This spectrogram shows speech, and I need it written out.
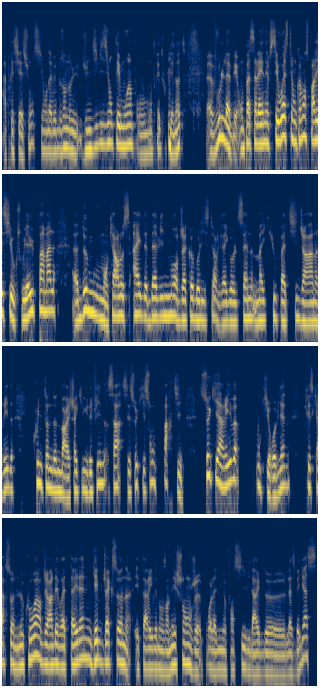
appréciations. Si on avait besoin d'une division témoin pour vous montrer toutes les notes, euh, vous l'avez. On passe à la NFC West et on commence par les Seahawks où il y a eu pas mal euh, de mouvements. Carlos Hyde, David Moore, Jacob Hollister, Greg Olsen, Mike Upati, Jaran Reed, Quinton Dunbar et Shaquille Griffin. Ça, c'est ceux qui sont partis. Ceux qui arrivent, ou qui reviennent. Chris Carson, le coureur, Gerald Everett, Tylen, Gabe Jackson est arrivé dans un échange pour la ligne offensive, il arrive de Las Vegas.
